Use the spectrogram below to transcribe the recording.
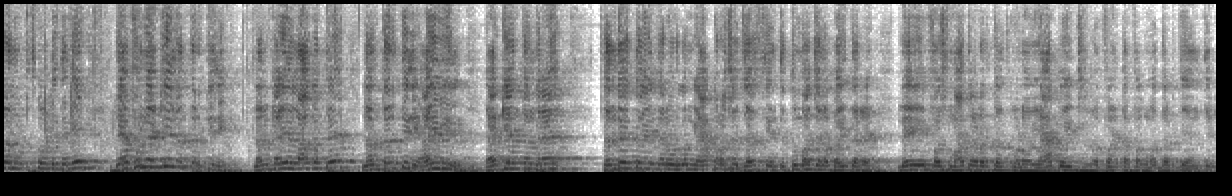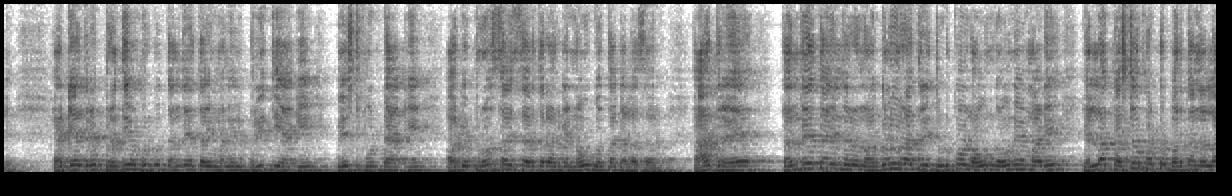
ನಾನು ಉಟ್ಸ್ಕೊಂಡಿದ್ದೀನಿ. ಡೆಫಿನೆಟ್ಲಿ ನಾನು ತರ್ತೀನಿ. ನನ್ನ ಕೈಯಲ್ಲಿ ಆಗುತ್ತೆ, ನಾನು ತರ್ತೀನಿ. ಐ ವಿಲ್ ಯಾಕೆ ಅಂತಂದ್ರೆ ತಂದೆ ತಾಯಿಯಿಂದ ಹುಡುಗನಿಗೆ ಆಕ್ರೋಶ ಜಾಸ್ತಿ ಅಂತ ತುಂಬಾ ಜನ ಬೈತಾರೆ. ಲೇ ಫಸ್ಟ್ ಮಾತಾಡೋದು ಕಲ್ತ್ಕೊಳ್ಳೋ ಯಾಕೋ ಈಗ ರಫ್ ಅಂಡ್ ಟಫ್ ಆಗಿ ಮಾತಾಡ್ತೀಯ ಅಂತೇಳಿ. ಯಾಕೆಂದ್ರೆ ಪ್ರತಿಯೊಬ್ಬರಿಗೂ ತಂದೆ ತಾಯಿ ಮನೇಲಿ ಪ್ರೀತಿಯಾಗಿ ಬೆಸ್ಟ್ ಫುಡ್ ಹಾಕಿ ಅವ್ರಿಗೆ ಪ್ರೋತ್ಸಾಹಿಸ್ತಾ ಇರ್ತಾರೆ, ಅವ್ರಿಗೆ ನೋವು ಗೊತ್ತಾಗಲ್ಲ ಸರ್. ಆದ್ರೆ ತಂದೆ ತಾಯಿಂದರು ಹಗಲು ರಾತ್ರಿ ದುಡ್ಕೊಂಡು ಅವ್ನಿಗೆ ಅವನೇ ಮಾಡಿ ಎಲ್ಲ ಕಷ್ಟಪಟ್ಟು ಬರ್ತಾನಲ್ಲ,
